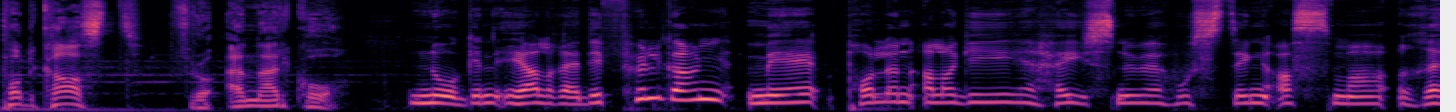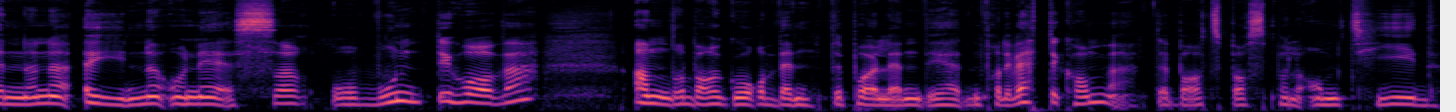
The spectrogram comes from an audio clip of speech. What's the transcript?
podkast fra NRK. Noen er allerede i full gang med pollenallergi, høysnue, hosting, astma, rennende øyne og neser og vondt i hodet. Andre bare går og venter på elendigheten, for de vet det kommer. Det er bare et spørsmål om tid.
